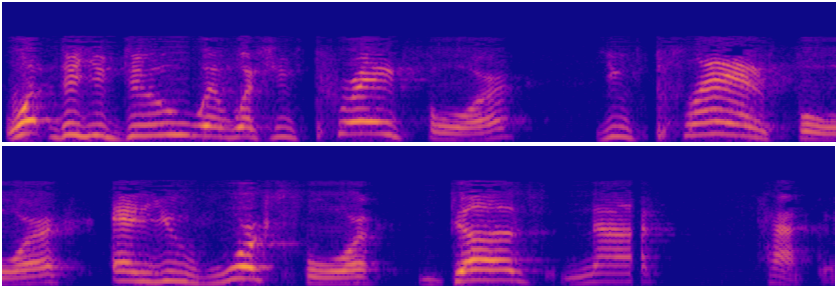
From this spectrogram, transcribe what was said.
What do you do when what you've prayed for, you've planned for, and you've worked for does not happen?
